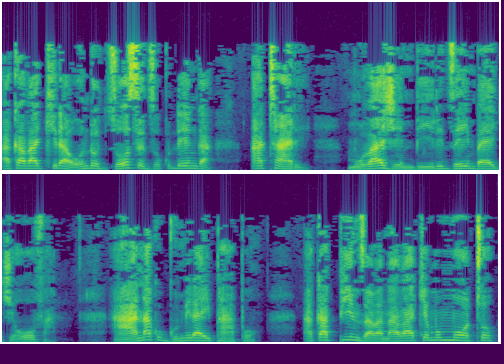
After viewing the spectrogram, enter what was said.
akavakira hondo dzose dzokudenga atari muvazhe mbiri dzeimba yajehovha haana kugumira ipapo. Akapinza vana vake mumoto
